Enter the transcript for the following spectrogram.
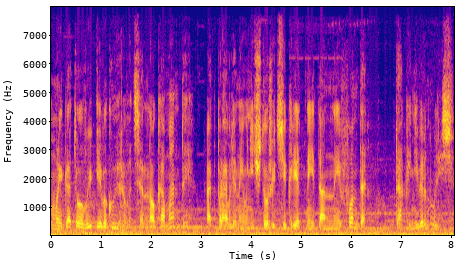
Мы готовы эвакуироваться, но команды, отправленные уничтожить секретные данные фонда, так и не вернулись.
